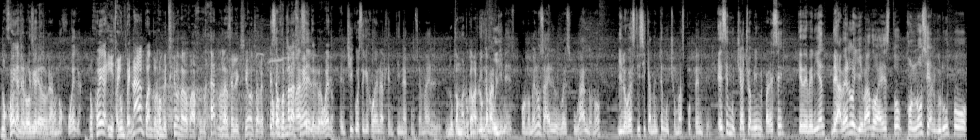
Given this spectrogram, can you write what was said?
no juega en el Oviedo, titular, ¿no? no juega. No juega y falló un penal cuando lo metieron a, jugar, ¿no? La selección. O sea, Pesa fue mala suerte, el, pero bueno. El chico este que juega en Argentina, ¿cómo se llama? El Luca, Mar- Luca Martínez. Luca Uy, Martínez, por lo menos a él lo ves jugando, ¿no? Y lo ves físicamente mucho más potente. Ese muchacho a mí me parece que deberían de haberlo llevado a esto, conoce al grupo,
